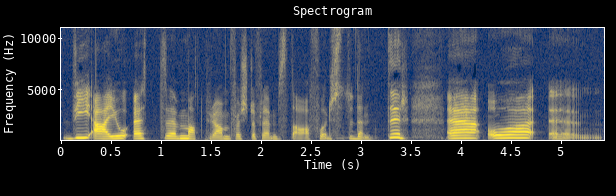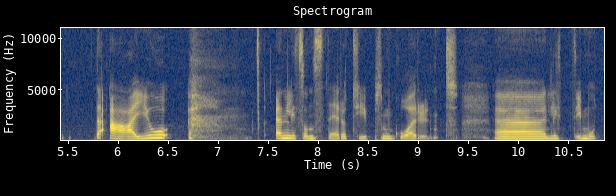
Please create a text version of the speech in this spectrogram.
Vi er jo et eh, matprogram først og fremst da for studenter. Eh, og eh, det er jo en litt sånn stereotyp som går rundt. Eh, litt imot,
